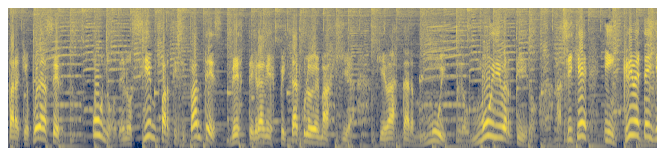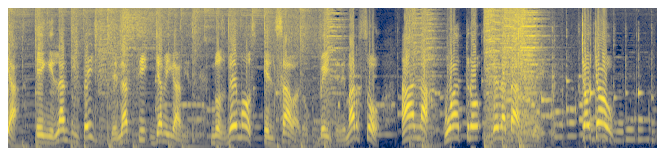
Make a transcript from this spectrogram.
para que puedas ser uno de los 100 participantes de este gran espectáculo de magia que va a estar muy, pero muy divertido. Así que inscríbete ya en el landing page de Nazi Yamigamis. Nos vemos el sábado 20 de marzo a las 4 de la tarde. ¡Chao, chao!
